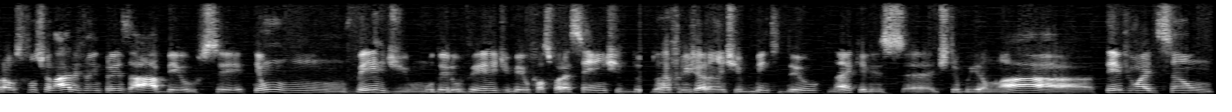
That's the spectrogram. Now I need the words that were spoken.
para os funcionários de uma empresa A, B ou C. Tem um, um verde, um modelo verde meio fosforescente do, do refrigerante Mint Dew, né, que eles é, distribuíram lá. Teve uma edição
